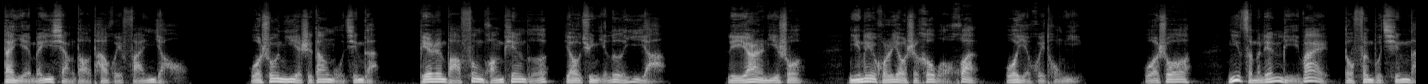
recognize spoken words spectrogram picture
但也没想到他会反咬。我说：“你也是当母亲的，别人把凤凰天鹅要去，你乐意呀？”李二妮说：“你那会儿要是和我换，我也会同意。”我说。你怎么连里外都分不清呢？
